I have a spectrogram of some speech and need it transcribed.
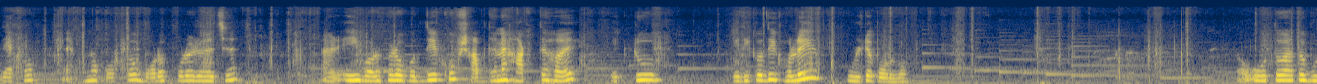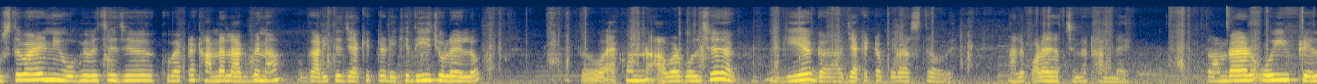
দেখো, এখনও কত বরফ পড়ে রয়েছে। আর এই বরফের ওপর দিয়ে খুব সাবধানে হাঁটতে হয়। একটু এদিক ওদিক হলেই উল্টে পড়ব। ও তো এত বুঝতে পারেনি, ও ভেবেছে যে খুব একটা ঠান্ডা লাগবে না গাড়িতে জ্যাকেটটা রেখে দিয়েই চলে এলো। তো এখন আবার বলছে গিয়ে জ্যাকেটটা পরে আসতে হবে, নাহলে পারা যাচ্ছে না ঠান্ডায়। তো আমরা আর ওই ট্রেল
